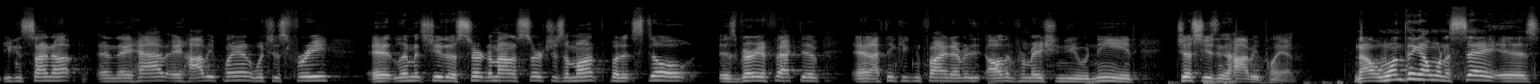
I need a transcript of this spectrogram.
you can sign up and they have a hobby plan which is free. It limits you to a certain amount of searches a month, but it still is very effective and I think you can find every, all the information you would need just using the hobby plan. Now, one thing I want to say is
